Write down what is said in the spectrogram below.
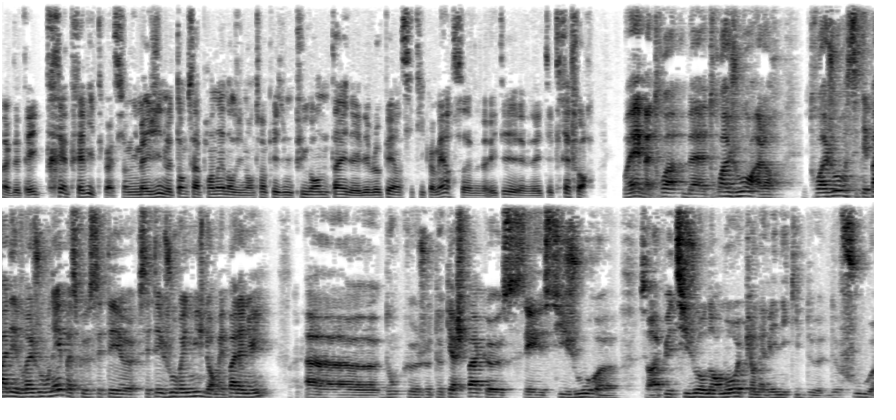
Vous êtes allé très très vite. Quoi. Si on imagine le temps que ça prendrait dans une entreprise d'une plus grande taille d'aller développer un site e-commerce, vous avez vous avez été très fort. Ouais, bah trois, bah trois jours. Alors trois jours, c'était pas des vraies journées parce que c'était euh, c'était jour et nuit. Je dormais pas la nuit. Euh, donc euh, je te cache pas que ces six jours, euh, ça aurait pu être six jours normaux. Et puis on avait une équipe de, de fous.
